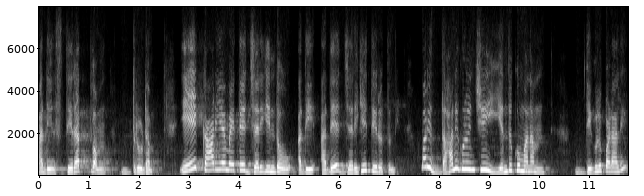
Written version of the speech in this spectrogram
అది స్థిరత్వం దృఢం. ఏ కార్యమైతే జరిగిందో అది అదే జరిగే తీరుతుంది. మరి దాని గురించి ఎందుకు మనం దిగులు పడాలి?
